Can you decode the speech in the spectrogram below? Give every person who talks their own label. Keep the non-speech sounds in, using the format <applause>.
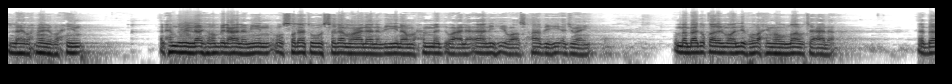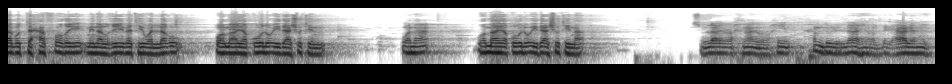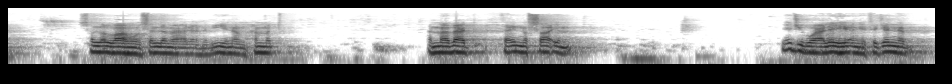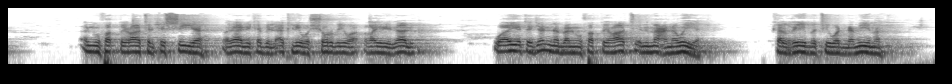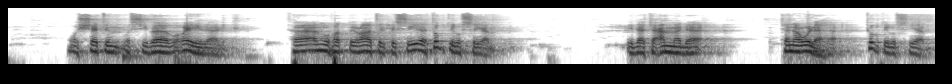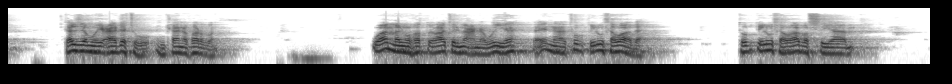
Speaker 1: بسم الله الرحمن الرحيم. الحمد لله رب العالمين والصلاة والسلام على نبينا محمد وعلى آله وأصحابه أجمعين. أما بعد قال المؤلف رحمه الله تعالى باب التحفظ من الغيبة واللغو وما يقول إذا شتم.
Speaker 2: وما
Speaker 1: وما يقول إذا شتم.
Speaker 2: بسم الله الرحمن الرحيم. الحمد لله رب العالمين. صلى الله وسلم على نبينا محمد. أما بعد فإن الصائم يجب عليه أن يتجنب المفطرات الحسية وذلك بالأكل والشرب وغير ذلك وأن يتجنب المفطرات المعنوية كالغيبة والنميمة. والشتم والسباب وغير ذلك. فالمفطرات الحسية تبطل الصيام. إذا تعمد تناولها تبطل الصيام. تلزم إعادته إن كان فرضا. وأما المفطرات المعنوية فإنها تبطل ثوابه. تبطل ثواب الصيام.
